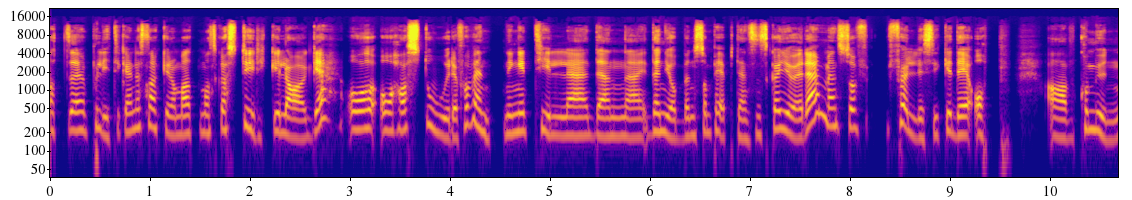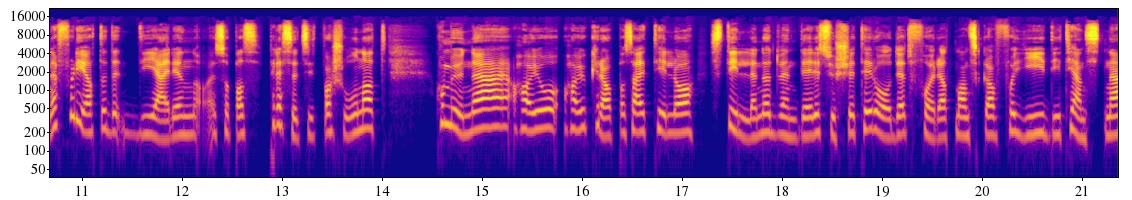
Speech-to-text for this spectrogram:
at uh, politikerne snakker om at man skal styrke laget og, og ha store forventninger til uh, den, uh, den, jobben som PP-tjenesten skal gjøre, men så følges ikke det opp av kommunene, fordi at de er i en såpass presset situasjon at Kommunene har jo, har jo, krav på seg til å stille nødvendige ressurser til rådighet for at man skal få gi de tjenestene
